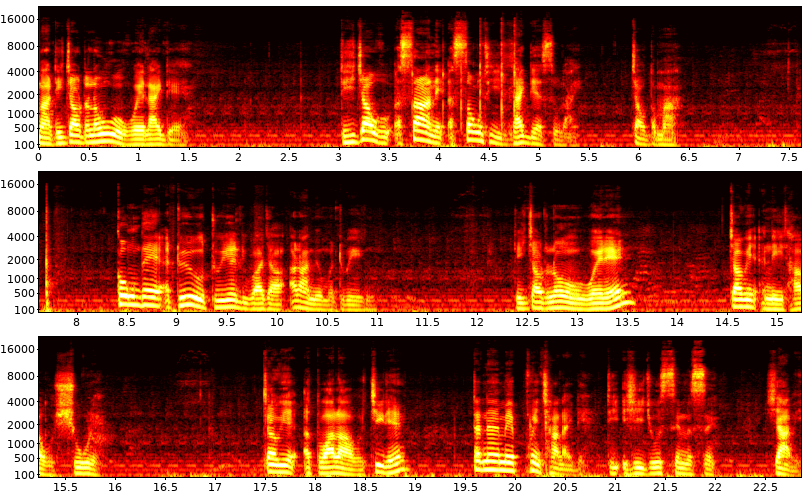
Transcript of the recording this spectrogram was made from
မာဒီကြောက်တစ်လုံးကိုဝယ်လိုက်တယ်ဒီကြောက်ကိုအစနဲ့အဆုံးထိလိုက်တယ်ဆိုလိုက်ကြောက်သမားကုံတဲ့အတွေးကိုတွေးတဲ့လူကကြောက်အဲ့ဒါမျိုးမတွေးဘူးဒီကြောက်တစ်လုံးကိုဝယ်တယ်ကြောက်ရဲ့အနေထားကိုရှိုးတယ်ကြောက်ရဲ့အသွားလာကိုကြည့်တယ် နန်းပဲဖွင့်ချလိုက်တယ်ဒီအရေးကျိုးစင်မစင်ရပြီ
